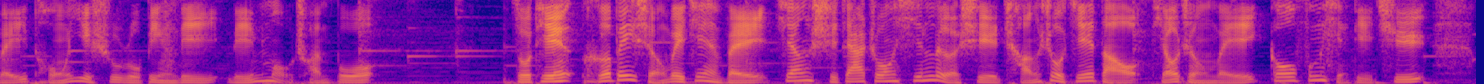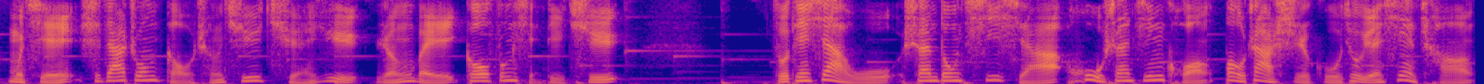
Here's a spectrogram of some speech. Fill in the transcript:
为同一输入病例林某传播。昨天，河北省卫健委将石家庄新乐市长寿街道调整为高风险地区，目前石家庄藁城区全域仍为高风险地区。昨天下午，山东栖霞沪山金矿爆炸事故救援现场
